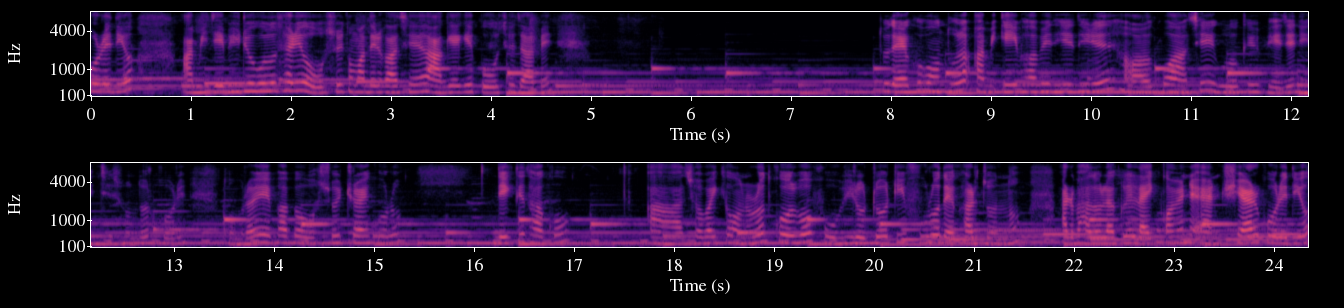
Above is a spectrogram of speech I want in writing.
করে দিও। আমি যে ভিডিওগুলো ছাড়ি, অবশ্যই তোমাদের কাছে আগে আগে পৌঁছে যাবে। তো দেখো বন্ধুরা, আমি এইভাবে ধীরে ধীরে অল্প আছে এগুলোকে ভেজে নিচ্ছি সুন্দর করে। তোমরা এভাবে অবশ্যই ট্রাই করো। দেখতে থাকো। আর সবাইকে অনুরোধ করব ভিডিওটি পুরো দেখার জন্য। আর ভালো লাগলে লাইক কমেন্ট অ্যান্ড শেয়ার করে দিও।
